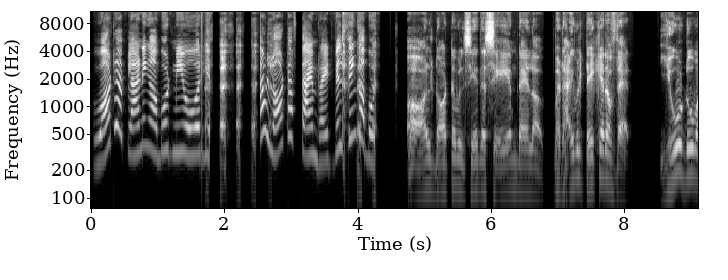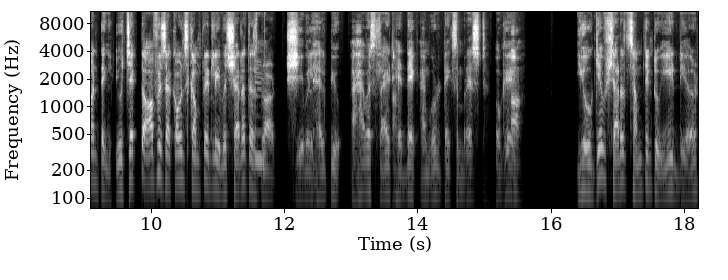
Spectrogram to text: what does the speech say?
What you're planning about me over here? I have a lot of time, right? We'll think about All daughter will say the same dialogue, but I will take care of that. You do one thing. You check the office accounts completely, which Sharath has Hmm. brought. She will help you. I have a slight Ah. headache. I'm going to take some rest. Okay. Ah. You give Sharath something to eat, dear.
